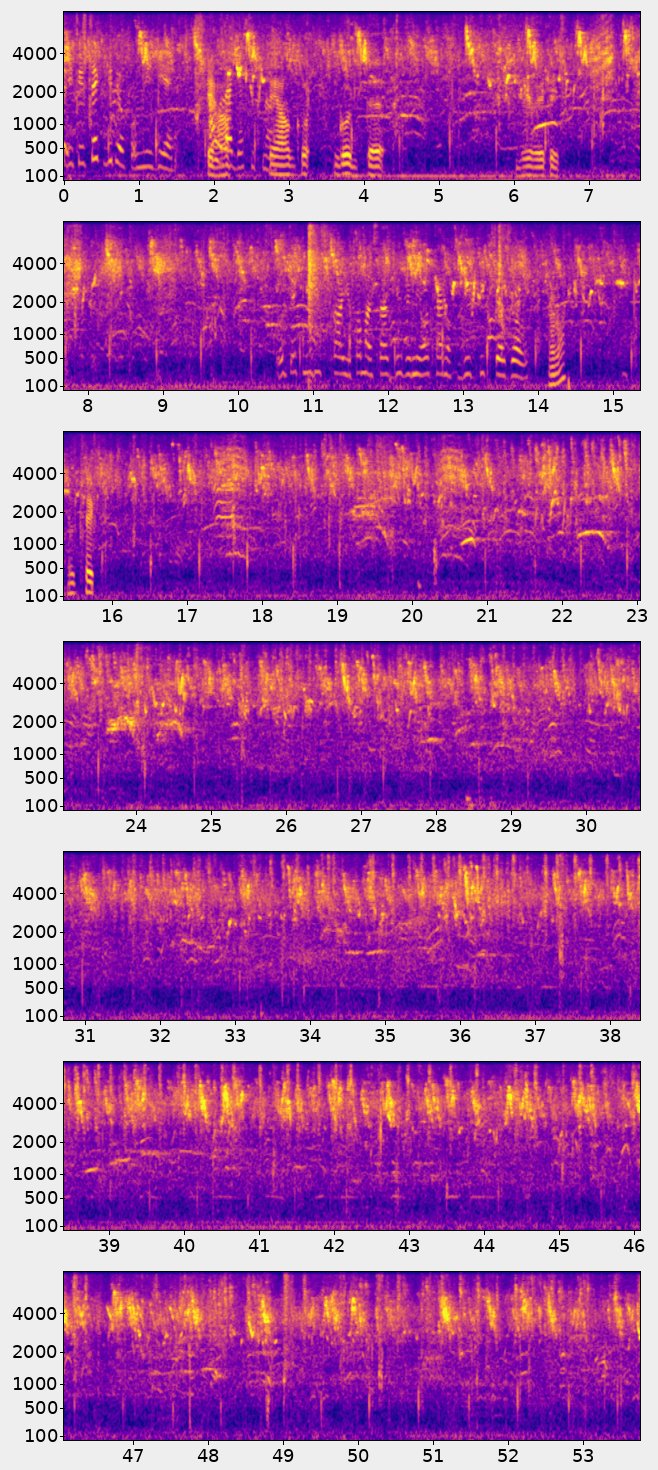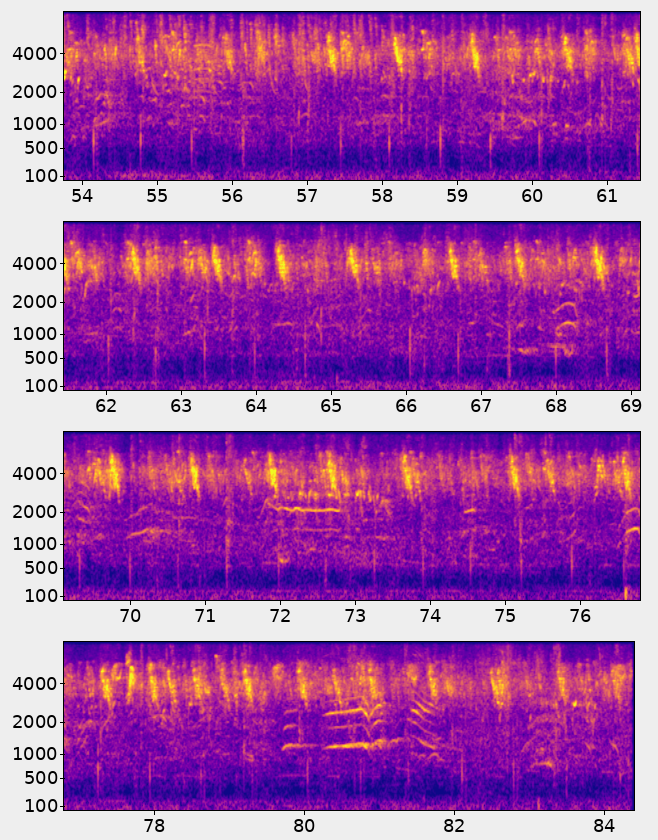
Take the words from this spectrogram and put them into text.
So if you take video for me here, See how see how good, good the view it is. Don't take me this far. You come and start giving me all kind of big pictures. Oh, Huh? I'll take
